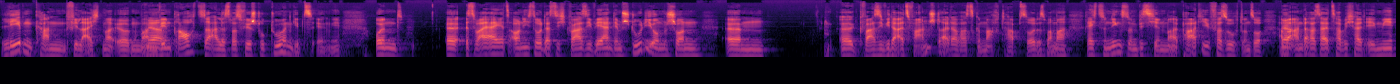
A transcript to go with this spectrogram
leben kann, vielleicht mal irgendwann? Ja. Wen braucht es da alles? Was für Strukturen gibt es irgendwie? Und äh, es war ja jetzt auch nicht so, dass ich quasi während dem Studium schon ähm, äh, quasi wieder als Veranstalter was gemacht habe. So, das war mal rechts und links so ein bisschen mal Party versucht und so. Aber Ja. andererseits habe ich halt irgendwie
